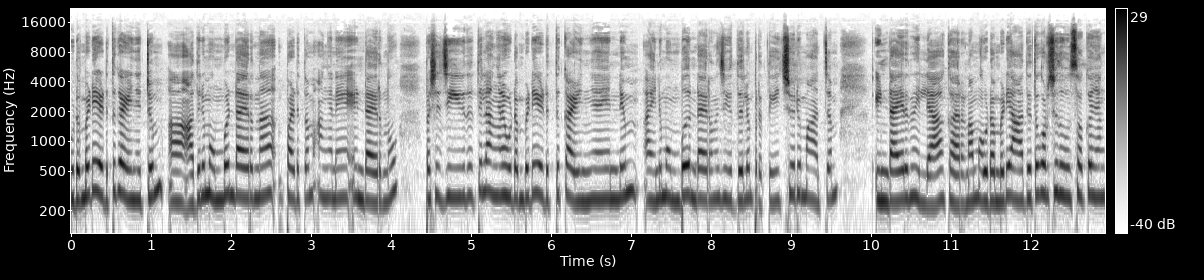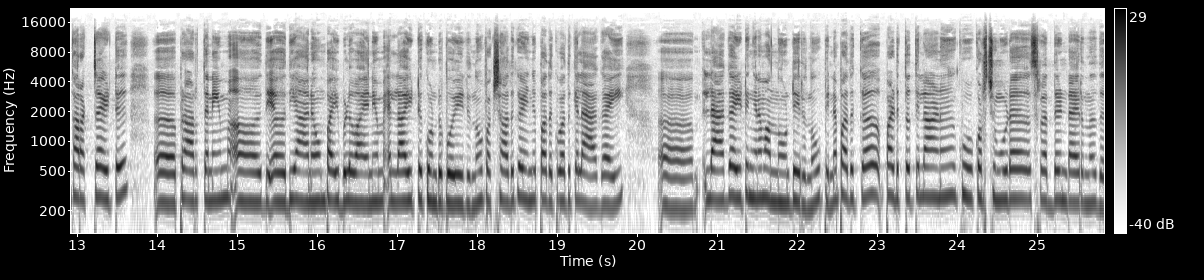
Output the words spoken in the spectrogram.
ഉടമ്പടി എടുത്തു കഴിഞ്ഞിട്ടും അതിനു മുമ്പുണ്ടായിരുന്ന പഠിത്തം അങ്ങനെ ഉണ്ടായിരുന്നു. പക്ഷെ ജീവിതത്തിൽ അങ്ങനെ ഉടമ്പടി എടുത്തു കഴിഞ്ഞതിനും അതിന് മുമ്പ് ഉണ്ടായിരുന്ന ജീവിതത്തിലും പ്രത്യേകിച്ചൊരു മാറ്റം ഉണ്ടായിരുന്നില്ല. കാരണം ഉടമ്പടി ആദ്യത്തെ കുറച്ച് ദിവസമൊക്കെ ഞാൻ കറക്റ്റായിട്ട് പ്രാർത്ഥനയും ധ്യാനവും ബൈബിൾ വായനയും എല്ലാം ആയിട്ട് കൊണ്ടുപോയിരുന്നു. പക്ഷെ അത് കഴിഞ്ഞ് പതുക്കെ പതുക്കെ ലാഗായി. ലാഗായിട്ട് ഇങ്ങനെ വന്നുകൊണ്ടിരുന്നു. പിന്നെ പതുക്കെ പഠിത്തത്തിലാണ് കുറച്ചും കൂടെ ശ്രദ്ധ ഉണ്ടായിരുന്നത്.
